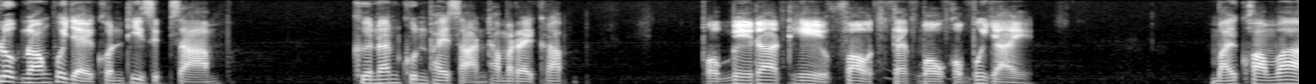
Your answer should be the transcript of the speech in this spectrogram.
ลูกน้องผู้ใหญ่คนที่สิบสามคืนนั้นคุณไพศาลทำอะไรครับ ผมมีหน้าที่เฝ้าแตงโมของผู้ใหญ่ หมายความว่า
